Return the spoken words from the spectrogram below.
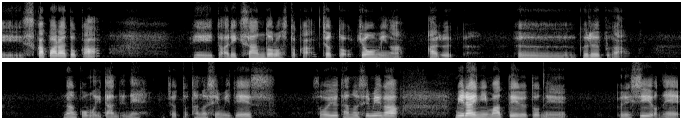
えー、スカパラとかえーと、アレキサンドロスとかちょっと興味があるグループが何個もいたんでねちょっと楽しみです。そういう楽しみが未来に待っているとね嬉しいよね。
